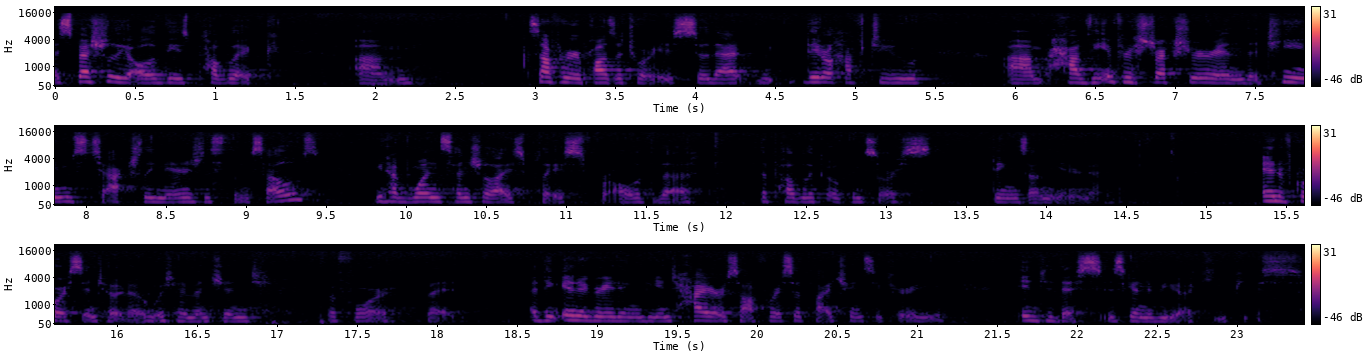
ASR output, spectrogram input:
especially all of these public um, software repositories so that we, they don't have to um, have the infrastructure and the teams to actually manage this themselves. We have one centralized place for all of the, the public open source things on the internet. And of course, in-toto, which I mentioned before, but I think integrating the entire software supply chain security into this is going to be a key piece.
